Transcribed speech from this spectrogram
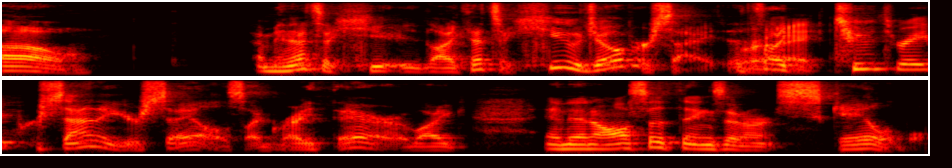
Oh, I mean that's a huge like that's a huge oversight. It's like two three percent of your sales, like right there. Like, and then also things that aren't scalable.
